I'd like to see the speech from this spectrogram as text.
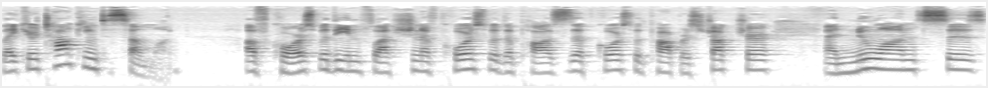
like you're talking to someone. Of course, with the inflection, of course, with the pauses, of course, with proper structure and nuances,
